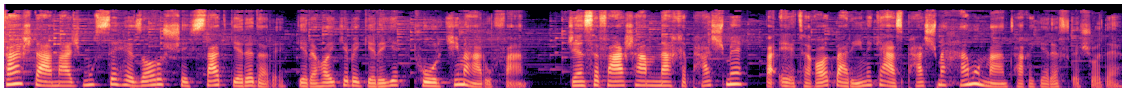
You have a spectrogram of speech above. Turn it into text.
فرش در مجموع 3600 گره داره. گره هایی که به گره ترکی معروفن. جنس فرش هم نخ پشمه و اعتقاد بر اینه که از پشم همون منطقه گرفته شده.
